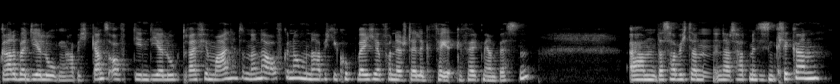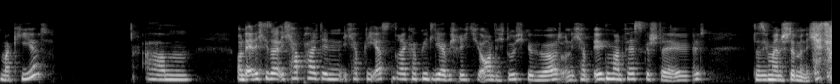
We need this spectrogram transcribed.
gerade bei Dialogen habe ich ganz oft den Dialog drei, vier Mal hintereinander aufgenommen und dann habe ich geguckt, welcher von der Stelle gefällt, gefällt mir am besten. Ähm, das habe ich dann in der Tat mit diesen Klickern markiert. Ähm, und ehrlich gesagt, ich habe halt den, ich habe die ersten drei Kapitel, die habe ich richtig ordentlich durchgehört und ich habe irgendwann festgestellt, dass ich meine Stimme nicht hätte.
